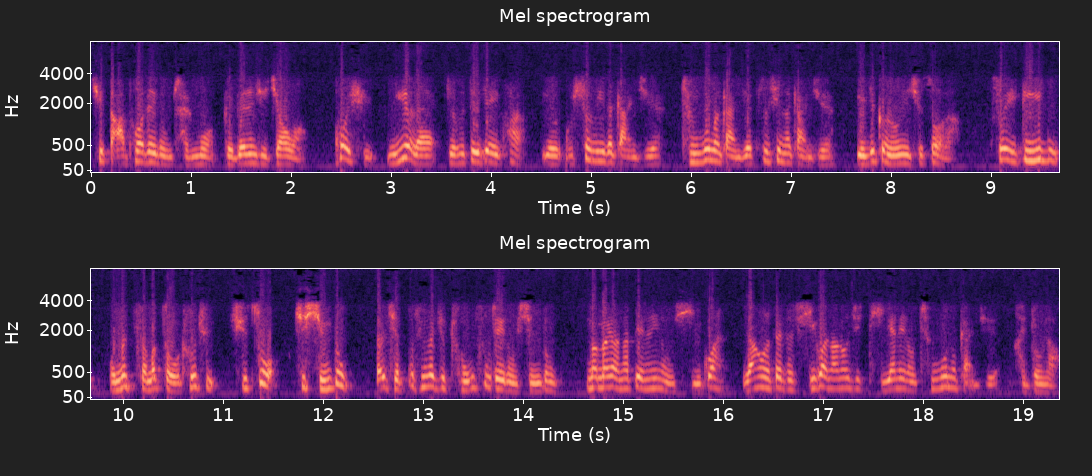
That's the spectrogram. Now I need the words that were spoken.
去打破这种沉默，给别人去交往。或许你越来就会对这一块有胜利的感觉、成功的感觉、自信的感觉，也就更容易去做了。所以第一步，我们怎么走出去去做、去行动，而且不停的去重复这种行动，慢慢让它变成一种习惯，然后在这习惯当中去体验那种成功的感觉，很重要。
